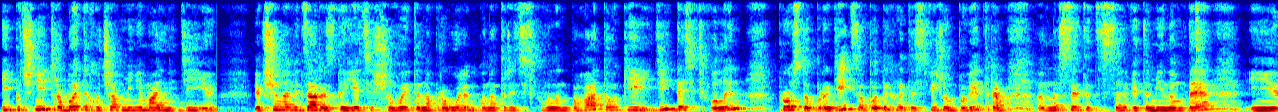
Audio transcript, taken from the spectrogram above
і почніть робити хоча б мінімальні дії. Якщо навіть зараз здається, що вийти на прогулянку на 30 хвилин багато, окей, йдіть 10 хвилин, просто пройдіться, подихайте свіжим повітрям, насититися вітаміном Д і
